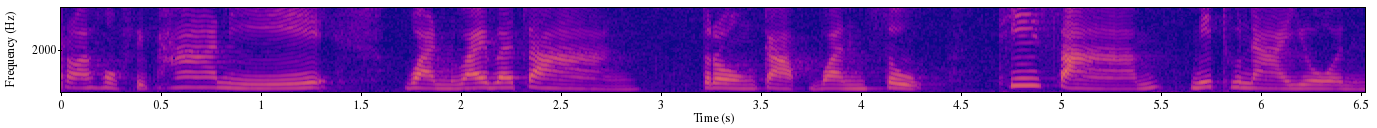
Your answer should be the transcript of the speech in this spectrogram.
2565 นี้ วันไหว้บะจาง ตรงกับวันศุกร์ ที่ 3 มิถุนายน 2565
